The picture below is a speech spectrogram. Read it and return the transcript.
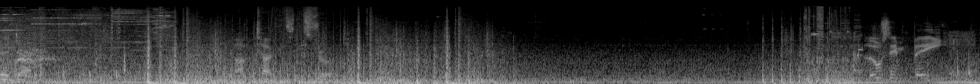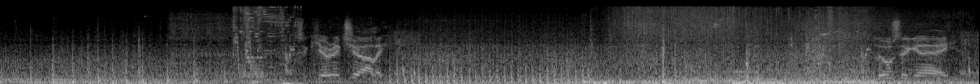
They're done. Mark targets destroyed. Losing B. Securing Charlie. Losing A.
